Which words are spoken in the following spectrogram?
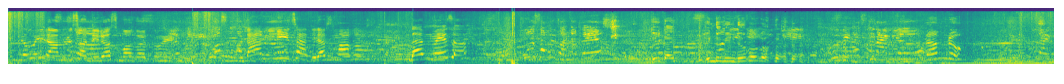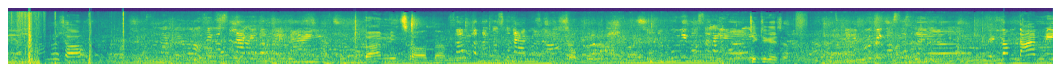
एकदमै राम्रो छ धीरज मगरको। दामी छ धीरज मगर। दामी छ। दुइटै इन्डु मिन्डु। को को? मुभी कस्तो लाग्यो? राम्रो। राम्रो छ। दामी छ दामी ठिक ठिकै छ एकदम दामी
